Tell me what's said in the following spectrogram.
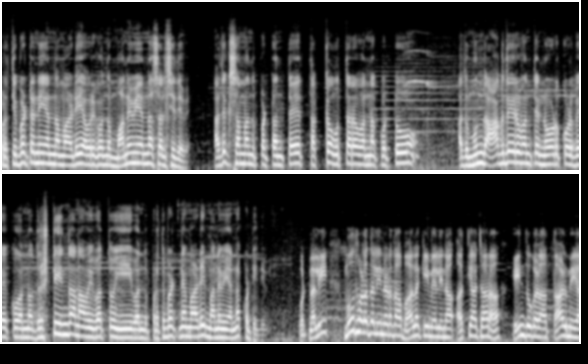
ಪ್ರತಿಭಟನೆಯನ್ನು ಮಾಡಿ ಅವರಿಗೊಂದು ಮನವಿಯನ್ನು ಸಲ್ಲಿಸಿದ್ದೇವೆ. ಅದಕ್ಕೆ ಸಂಬಂಧಪಟ್ಟಂತೆ ತಕ್ಕ ಉತ್ತರವನ್ನು ಕೊಟ್ಟು ಅದು ಮುಂದೆ ಆಗದೇ ಇರುವಂತೆ ನೋಡಿಕೊಳ್ಬೇಕು ಅನ್ನೋ ದೃಷ್ಟಿಯಿಂದ ನಾವು ಇವತ್ತು ಈ ಒಂದು ಪ್ರತಿಭಟನೆ ಮಾಡಿ ಮನವಿಯನ್ನು ಕೊಟ್ಟಿದ್ದೀವಿ. ಒಟ್ನಲ್ಲಿ ಮೂಧೊಳದಲ್ಲಿ ನಡೆದ ಬಾಲಕಿ ಮೇಲಿನ ಅತ್ಯಾಚಾರ ಹಿಂದೂಗಳ ತಾಳ್ಮೆಯ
